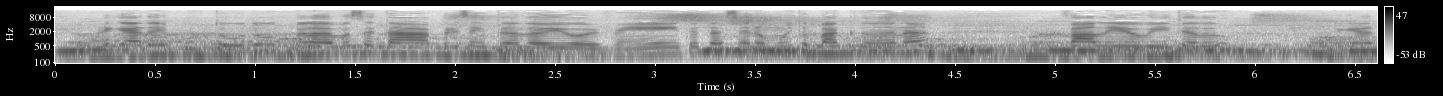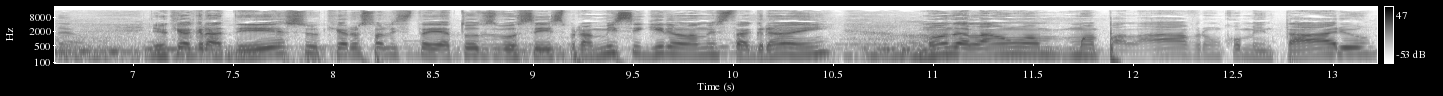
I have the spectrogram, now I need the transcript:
Obrigada aí por tudo, pela você estar tá apresentando aí o evento, está sendo muito bacana. Valeu, Ítalo. Obrigadão. Eu que agradeço, quero solicitar a todos vocês para me seguirem lá no Instagram, hein? Manda lá uma, uma palavra, um comentário.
